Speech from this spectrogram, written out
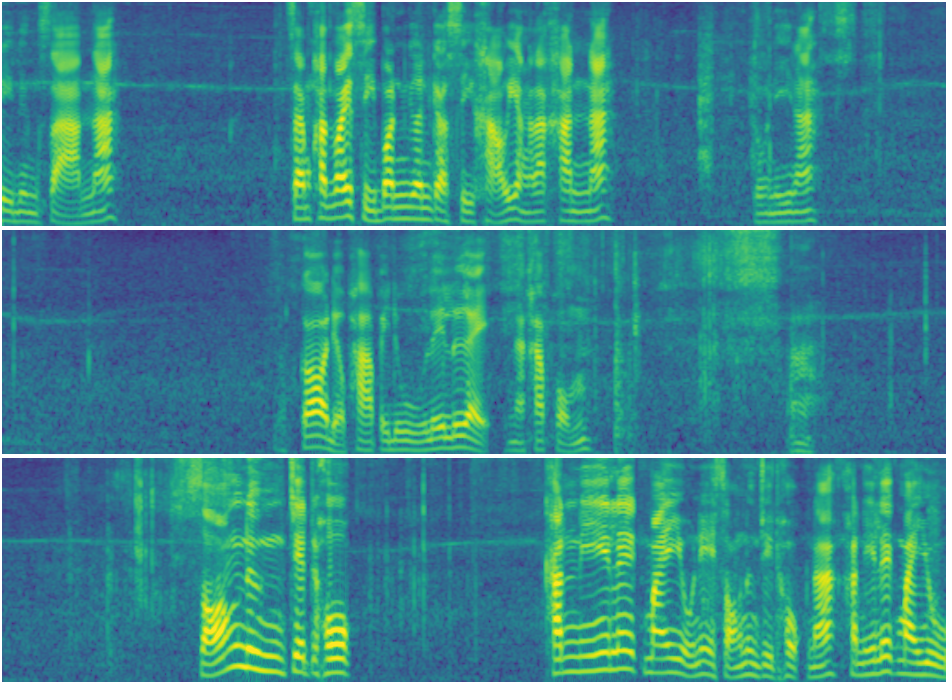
2413 นะ แซมคัดไว้สีบอลเงินกับสีขาวอย่างละคันนะ ตัวนี้นะ แล้วก็เดี๋ยวพาไปดูเรื่อย ๆ นะครับผมอ่า2176 คันนี้เลขไม่อยู่นี่สองหนึ่งจ็ดหกนะ คันนี้เลขไม่อยู่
